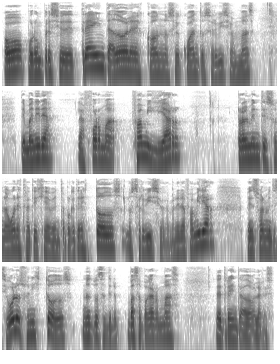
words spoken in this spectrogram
o por un precio de 30 dólares con no sé cuántos servicios más de manera la forma familiar realmente es una buena estrategia de venta porque tenés todos los servicios de manera familiar mensualmente. Si vos los unís todos, no vas a, vas a pagar más de 30 dólares.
